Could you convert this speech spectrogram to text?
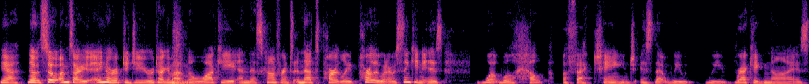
Yeah. No so i'm sorry i interrupted you. You were talking about milwaukee and this conference and that's partly partly what i was thinking is what will help affect change is that we we recognize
